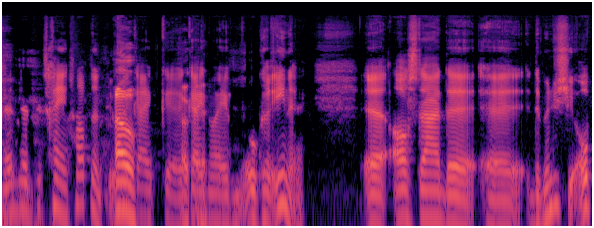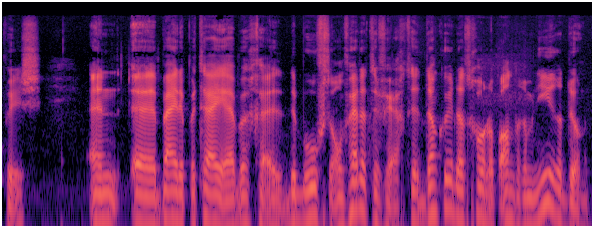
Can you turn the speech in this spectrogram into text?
En dat is geen grap natuurlijk. Oh, kijk, eh, kijk nou even naar Oekraïne. Eh, als daar de, eh, de munitie op is en eh, beide partijen hebben de behoefte om verder te vechten, dan kun je dat gewoon op andere manieren doen.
